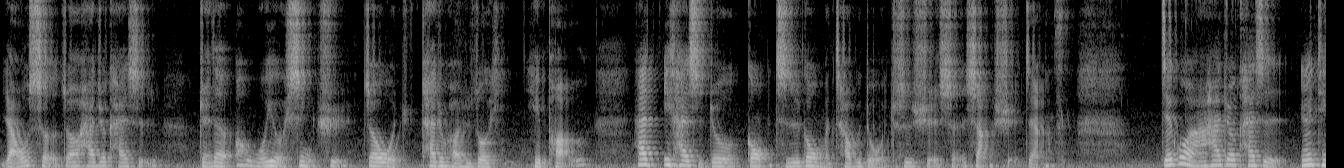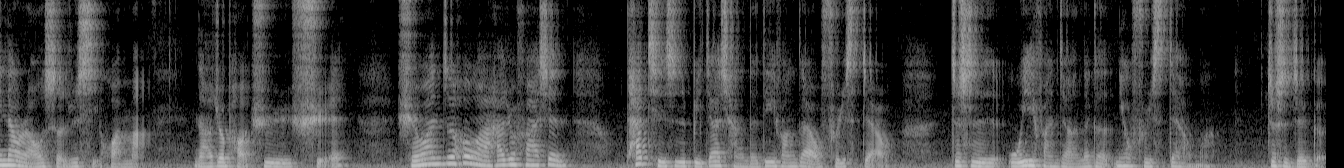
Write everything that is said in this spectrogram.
饶舌之后，他就开始觉得哦，我有兴趣，之后我他就跑去做 Hip Hop 了。他一开始就跟其实跟我们差不多，就是学生上学这样子。结果啊，他就开始因为听到饶舌就喜欢嘛，然后就跑去学。学完之后啊，他就发现他其实比较强的地方在有 freestyle，就是吴亦凡讲的那个，你有 freestyle 吗？就是这个。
